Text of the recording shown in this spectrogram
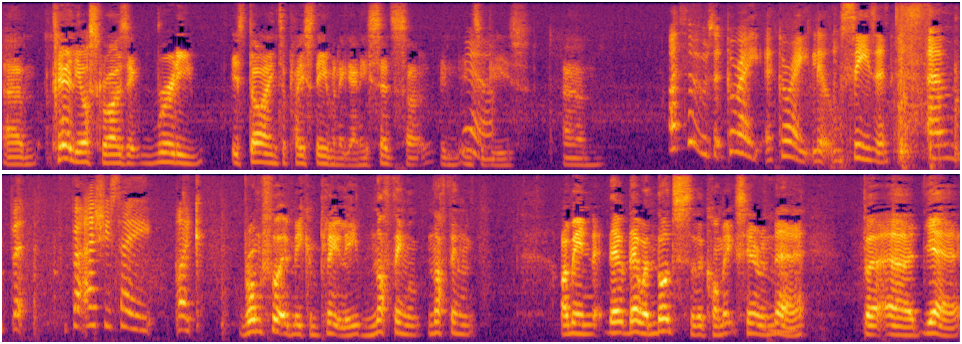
Um, clearly, Oscar Isaac really is dying to play Steven again. He said so in Yeah. interviews. Um, I thought it was a great, a great little season. Um, but but as you say, like wrong-footed me completely. Nothing, nothing. I mean, there there were nods to the comics here and there, but uh, yeah,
